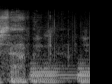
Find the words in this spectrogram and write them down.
just happened.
